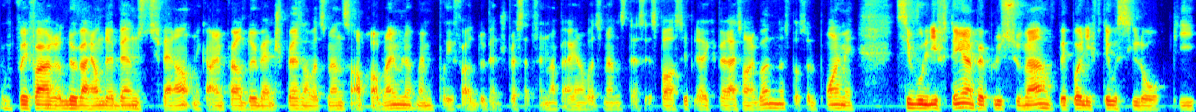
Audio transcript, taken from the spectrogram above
vous pouvez faire deux variantes de bench différentes, mais quand même faire deux bench press dans votre semaine sans problème. Là. Même vous pouvez faire deux bench press absolument pareil dans votre semaine, c'est assez spacé, puis la récupération est bonne, c'est pas ça le point. Mais si vous liftez un peu plus souvent, vous ne pouvez pas lifter aussi lourd. Puis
